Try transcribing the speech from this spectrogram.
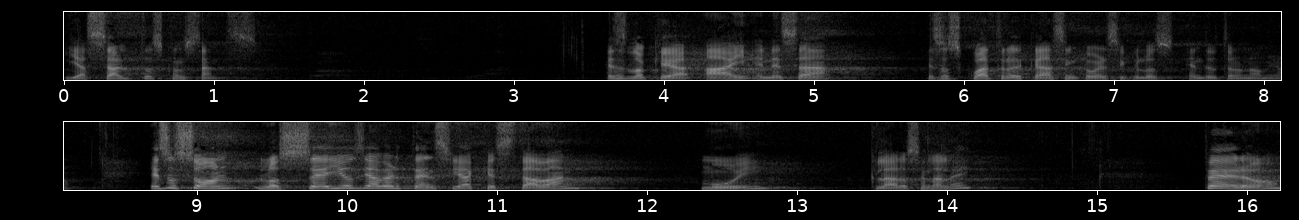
y asaltos constantes. Eso es lo que hay en esa, esos cuatro de cada cinco versículos en Deuteronomio. Esos son los sellos de advertencia que estaban muy claros en la ley. Pero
